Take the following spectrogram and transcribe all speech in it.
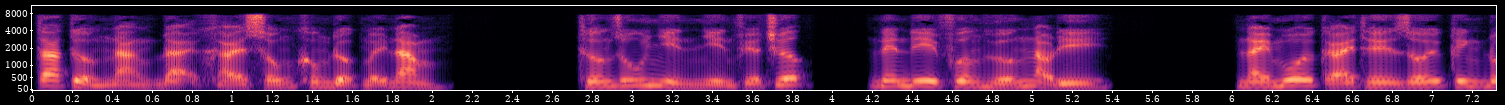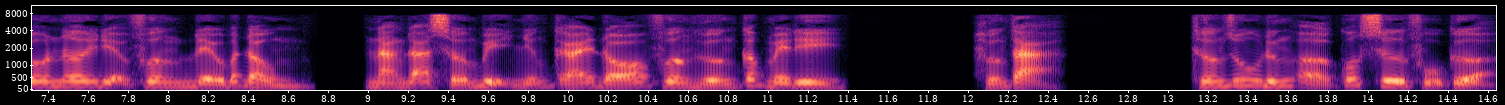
ta tưởng nàng đại khái sống không được mấy năm. Thường du nhìn nhìn phía trước, nên đi phương hướng nào đi. Này mỗi cái thế giới kinh đô nơi địa phương đều bất đồng, nàng đã sớm bị những cái đó phương hướng cấp mê đi. Hướng tả. Thường du đứng ở quốc sư phủ cửa,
